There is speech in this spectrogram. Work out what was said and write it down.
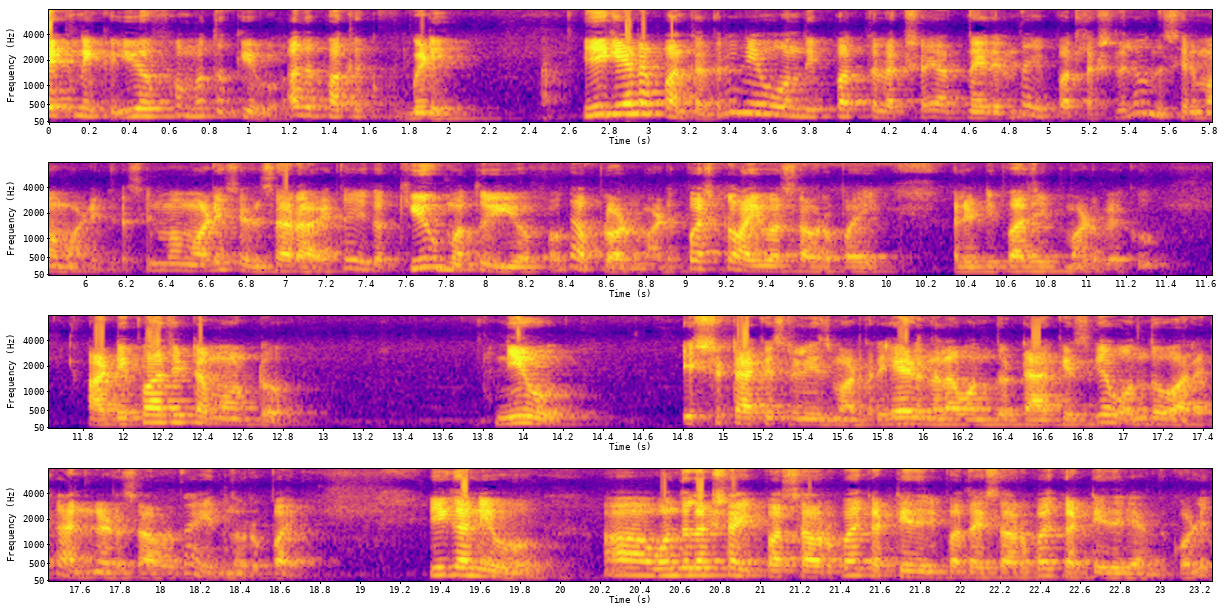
ಟೆಕ್ನಿಕ್ ಯು ಎಫ್ ಮತ್ತು ಕ್ಯೂಬ್ ಅದು ಪಕ್ಕಕ್ಕೆ ಬಿಡಿ. ಈಗ ಏನಪ್ಪ ಅಂತಂದರೆ, ನೀವು ಒಂದು ಇಪ್ಪತ್ತು ಲಕ್ಷ, ಹದಿನೈದರಿಂದ ಇಪ್ಪತ್ತು ಲಕ್ಷದಲ್ಲಿ ಒಂದು ಸಿನಿಮಾ ಮಾಡಿದ್ರೆ ಸಿನಿಮಾ ಮಾಡಿ ಸೆನ್ಸಾರ್ ಆಯಿತು, ಈಗ ಕ್ಯೂಬ್ ಮತ್ತು ಯು ಎಫ್ ಓಗೆ ಅಪ್ಲೋಡ್ ಮಾಡಿ. ಫಸ್ಟು ಐವತ್ತು ಸಾವಿರ ರೂಪಾಯಿ ಅಲ್ಲಿ ಡಿಪಾಸಿಟ್ ಮಾಡಬೇಕು. ಆ ಡಿಪಾಸಿಟ್ ಅಮೌಂಟು ನೀವು ಇಷ್ಟು ಟ್ಯಾಕಿಸ್ ರಿಲೀಸ್ ಮಾಡ್ತೀರಿ. ಹೇಳಿದ್ನಲ್ಲ, ಒಂದು ಟ್ಯಾಕಿಸ್ಗೆ ಒಂದು ವಾರಕ್ಕೆ ಹನ್ನೆರಡು ಸಾವಿರದ ಐದುನೂರು ರೂಪಾಯಿ. ಈಗ ನೀವು ಒಂದು ಲಕ್ಷ ಇಪ್ಪತ್ತು ಸಾವಿರ ರೂಪಾಯಿ ಕಟ್ಟಿದ್ದೀರಿ, ಇಪ್ಪತ್ತೈದು ಸಾವಿರ ರೂಪಾಯಿ ಕಟ್ಟಿದ್ದೀರಿ ಅಂದ್ಕೊಳ್ಳಿ.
